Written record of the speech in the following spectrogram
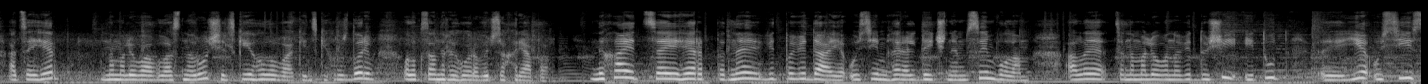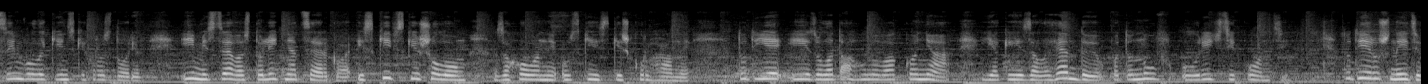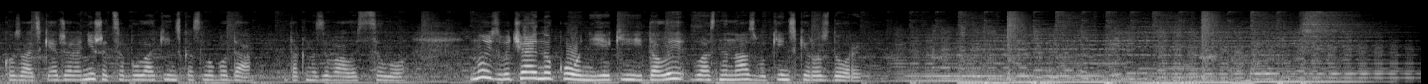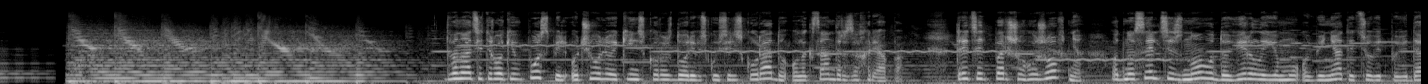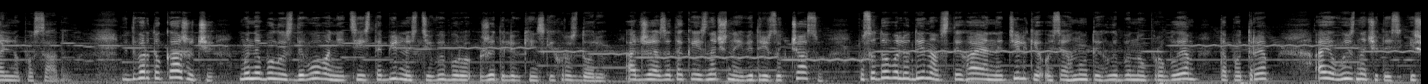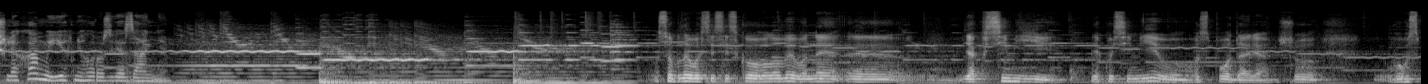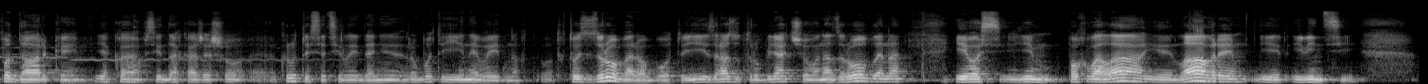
А цей герб намалював власноруч сільський голова кінських роздорів Олександр Григорович Захряпа. Нехай цей герб не відповідає усім геральдичним символам, але це намальовано від душі, і тут е, є усі символи кінських роздорів. І місцева столітня церква, і скіфський шолом, захований у скіфські шкургани. Тут є і золота голова коня, який за легендою потонув у річці Конці. Тут є рушниці козацькі, адже раніше це була кінська слобода, так називалось село. Ну і звичайно коні, які й дали власне назву кінські роздори. Дванадцять років поспіль очолює Кінсько-Роздорівську сільську раду Олександр Захряпа. 31 жовтня односельці знову довірили йому обійняти цю відповідальну посаду. Відверто кажучи, ми не були здивовані цій стабільності вибору жителів кінських роздорів, адже за такий значний відрізок часу посадова людина встигає не тільки осягнути глибину проблем та потреб, а й визначитись із шляхами їхнього розв'язання. Особливості сільського голови, вони е, як в сім'ї, як у сім'ї у господаря, що господарки, яка завжди каже, що е, крутися цілий день, роботи її не видно. От хтось зробить роботу, її зразу трублять, що вона зроблена, і ось їм похвала, і лаври, і, і вінці.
